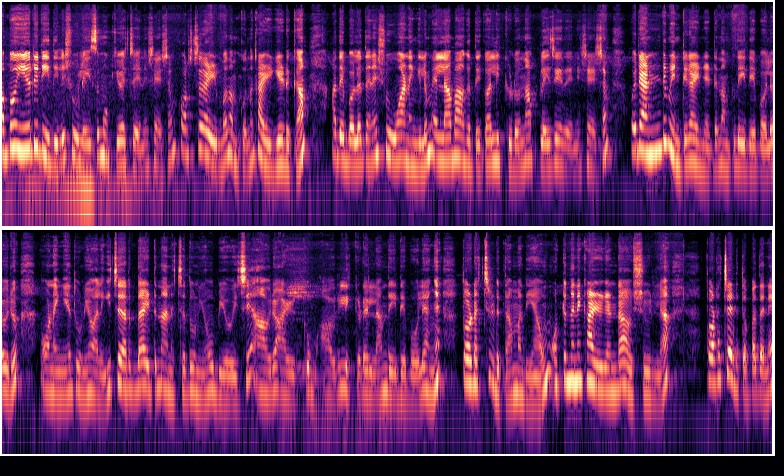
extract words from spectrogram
അപ്പോൾ ഈ ഒരു രീതിയിൽ ഷൂ ലേസ് മുക്കി വെച്ചതിന് ശേഷം കുറച്ച് കഴിയുമ്പോൾ നമുക്കൊന്ന് കഴുകിയെടുക്കാം. അതേപോലെ തന്നെ ഷൂ ആണെങ്കിലും എല്ലാ ഭാഗത്തേക്കും ആ ലിക്വിഡ് ഒന്ന് അപ്ലൈ ചെയ്തതിന് ശേഷം ഒരു രണ്ട് മിനിറ്റ് കഴിഞ്ഞിട്ട് നമുക്ക് ഇതേപോലെ ഒരു ഉണങ്ങിയ തുണിയോ അല്ലെങ്കിൽ ചെറുതായിട്ട് നനച്ച തുണിയോ ഉപയോഗിച്ച് ആ ഒരു അഴുക്കും ആ ഒരു ലിക്വിഡ് എല്ലാം ഇതേപോലെ അങ്ങ് തുടച്ചെടുത്താൽ മതിയാവും. ഒട്ടും തന്നെ കഴുകേണ്ട ആവശ്യമില്ല. തുടച്ചെടുത്തപ്പോൾ തന്നെ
